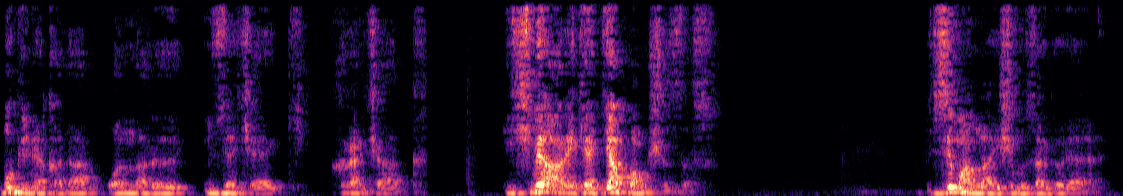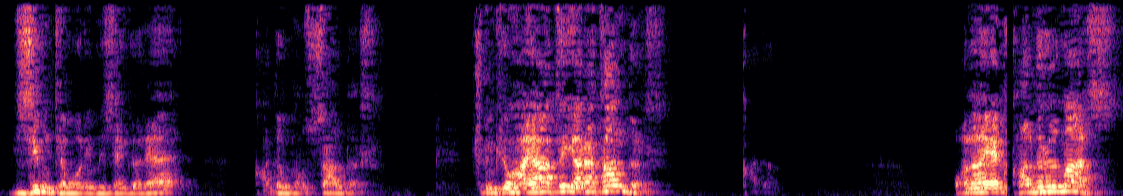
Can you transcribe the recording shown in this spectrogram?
bugüne kadar onları üzecek, kıracak hiçbir hareket yapmamışızdır bizim anlayışımıza göre, bizim teorimize göre kadın kutsaldır. Çünkü hayatı yaratandır kadın. Ona el kaldırılmaz.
